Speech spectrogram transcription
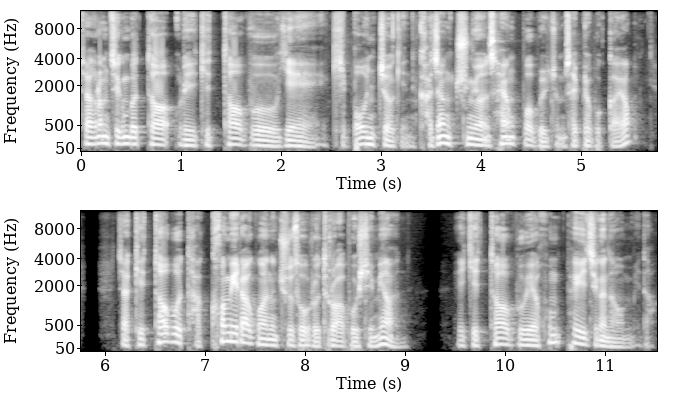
자, 그럼 지금부터 우리 GitHub의 기본적인 가장 중요한 사용법을 좀 살펴볼까요? 자, github.com이라고 하는 주소로 들어와 보시면 이 GitHub의 홈페이지가 나옵니다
